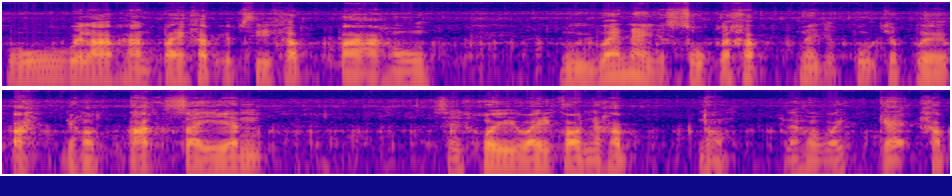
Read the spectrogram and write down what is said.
โอ้เวลาผ่านไปครับ FC ครับป่าเฮาหนุ่ยว่าน่าจะสุกแล้วครับ น่าจะปุจะเปื่อยปะเดี๋ยวเขาตักใส่อันใส่ถ้วยไว้ก่อนนะครับเนาะแล้วเอาไว้แกะครับ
